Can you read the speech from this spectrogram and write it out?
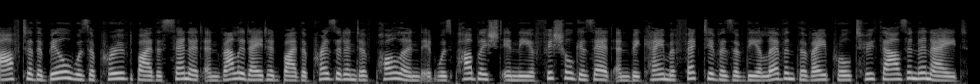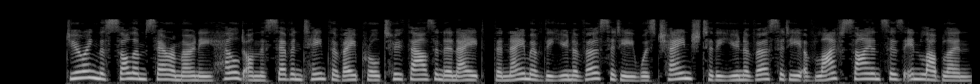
After the bill was approved by the Senate and validated by the President of Poland it was published in the official gazette and became effective as of of April 2008. During the solemn ceremony held on 17 April 2008, the name of the university was changed to the University of Life Sciences in Lublin.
